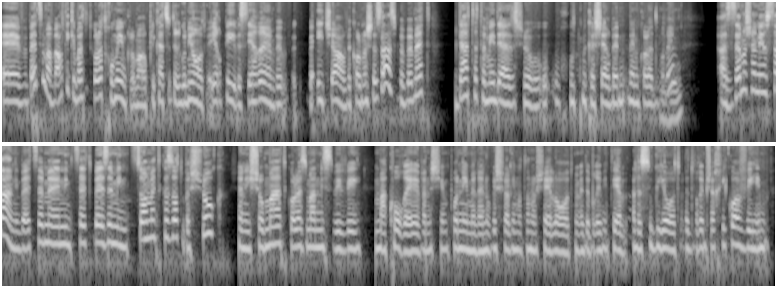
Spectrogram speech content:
אה, ובעצם עברתי כמעט את כל התחומים, כלומר אפליקציות ארגוניות, ו-ERP ו-CRM ו-HR וכל מה שזז, ובאמת דאטה תמיד היה איזשהו חוט מקשר בין, בין כל הדברים. מהמם. אז זה מה שאני עושה, אני בעצם אה, נמצאת באיזה מין צומת כזאת בשוק, שאני שומעת כל הזמן מסביבי מה קורה, ואנשים פונים אלינו ושואלים אותנו שאלות, ומדברים איתי על, על הסוגיות ועל הדברים שהכי כואבים.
